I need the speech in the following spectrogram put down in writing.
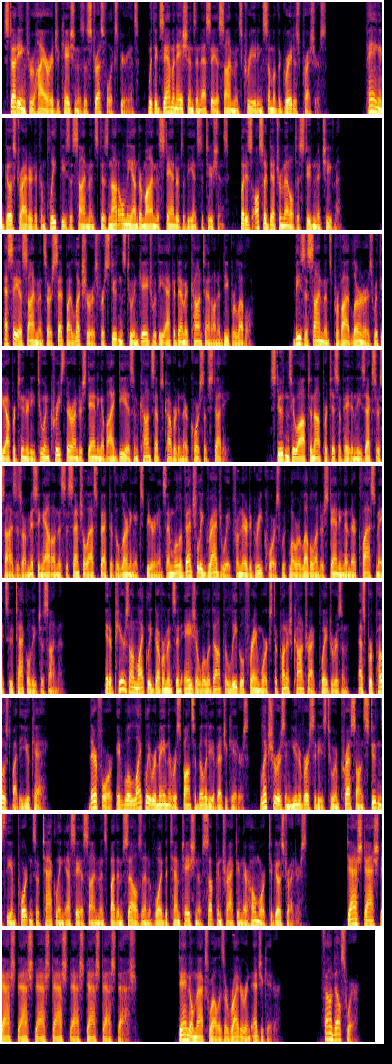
Studying through higher education is a stressful experience, with examinations and essay assignments creating some of the greatest pressures. Paying a ghostwriter to complete these assignments does not only undermine the standards of the institutions, but is also detrimental to student achievement. Essay assignments are set by lecturers for students to engage with the academic content on a deeper level. These assignments provide learners with the opportunity to increase their understanding of ideas and concepts covered in their course of study. Students who opt to not participate in these exercises are missing out on this essential aspect of the learning experience and will eventually graduate from their degree course with lower level understanding than their classmates who tackled each assignment. It appears unlikely governments in Asia will adopt the legal frameworks to punish contract plagiarism, as proposed by the UK. Therefore, it will likely remain the responsibility of educators, lecturers, and universities to impress on students the importance of tackling essay assignments by themselves and avoid the temptation of subcontracting their homework to ghostwriters. Dash dash dash dash dash dash dash dash dash dash. Daniel Maxwell is a writer and educator. Found elsewhere.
